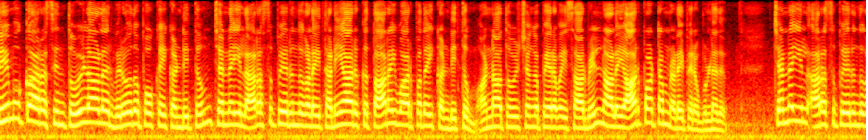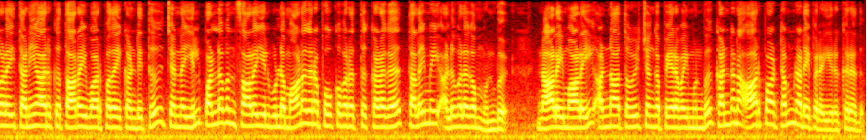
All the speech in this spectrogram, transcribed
திமுக அரசின் தொழிலாளர் விரோத போக்கை கண்டித்தும் சென்னையில் அரசு பேருந்துகளை தனியாருக்கு தாரை வார்ப்பதை கண்டித்தும் அண்ணா தொழிற்சங்க பேரவை சார்பில் நாளை ஆர்ப்பாட்டம் நடைபெறவுள்ளது. சென்னையில் அரசு பேருந்துகளை தனியாருக்கு தாரை வார்ப்பதை கண்டித்து சென்னையில் பல்லவன் சாலையில் உள்ள மாநகர போக்குவரத்து கழக தலைமை அலுவலகம் முன்பு நாளை மாலை அண்ணா தொழிற்சங்க பேரவை முன்பு கண்டன ஆர்ப்பாட்டம் நடைபெற இருக்கிறது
